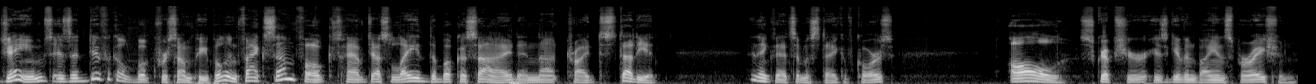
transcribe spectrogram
James is a difficult book for some people. In fact, some folks have just laid the book aside and not tried to study it. I think that's a mistake, of course. All Scripture is given by inspiration,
